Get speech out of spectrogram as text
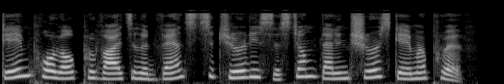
Game Portal provides an advanced security system that ensures gamer priv.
